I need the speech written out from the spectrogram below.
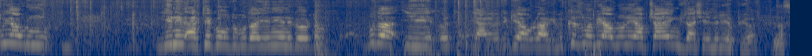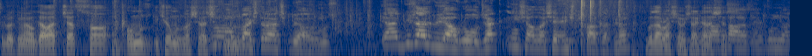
Bu yavrumu yeni erkek oldu bu da yeni yeni gördüm. Bu da iyi. Öte, yani öteki yavrular gibi. Kızma bir yavrunun yapacağı en güzel şeyleri yapıyor. Nasıl bakayım abi? Galatça, so, omuz, iki omuz başları açık? Omuz başları açıklı yavrumuz. Yani güzel bir yavru olacak. İnşallah şey eş tutarsa filan. Bu da Eş başlamış tutar, arkadaşlar. Taze bunlar.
